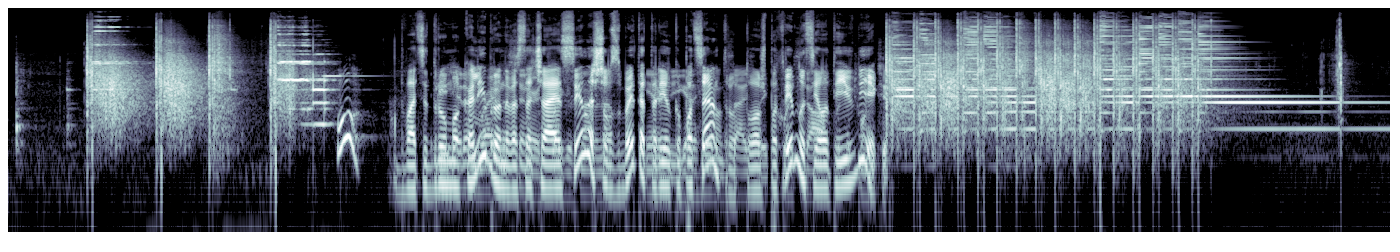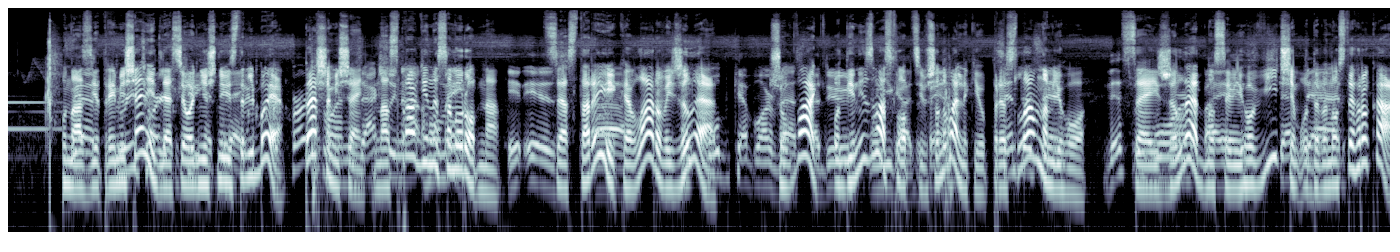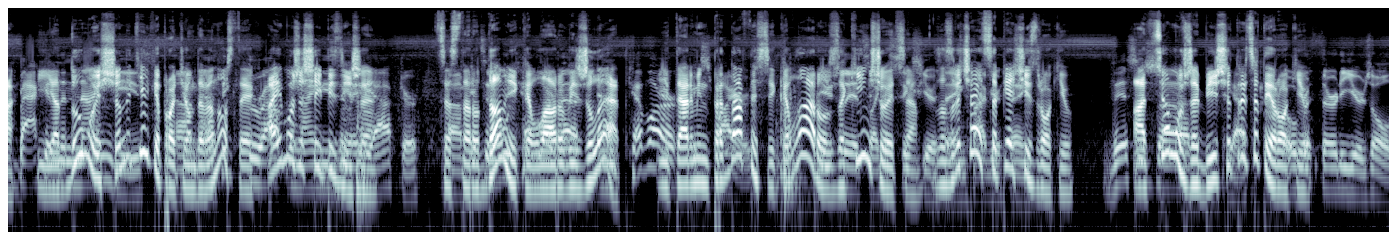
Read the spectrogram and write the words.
22-му калібру не вистачає сили, щоб збити тарілку по центру, тож потрібно цілити її в бік. У нас є три мішені для сьогоднішньої стрільби. Перша мішень насправді не саморобна. Це старий кевларовий жилет. Чувак, один із вас, хлопців, шанувальників, прислав нам його. Цей жилет носив його відчим у 90-х роках. І я думаю, що не тільки протягом 90-х, а й може ще й пізніше. Це стародавній кевларовий жилет. І термін придатності кевлару закінчується. Зазвичай це 5-6 років. А цьому вже більше 30 років.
